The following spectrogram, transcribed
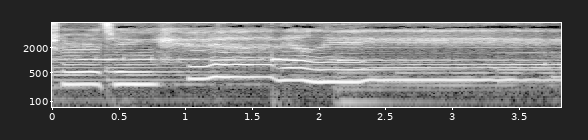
是今夜凉意，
